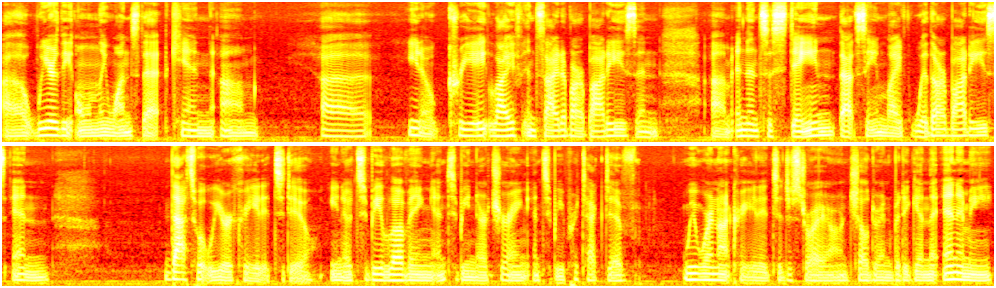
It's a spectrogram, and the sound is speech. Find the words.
Uh, we are the only ones that can, um, uh, you know, create life inside of our bodies and um, and then sustain that same life with our bodies and that's what we were created to do, you know, to be loving and to be nurturing and to be protective. We were not created to destroy our own children. But again, the enemy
